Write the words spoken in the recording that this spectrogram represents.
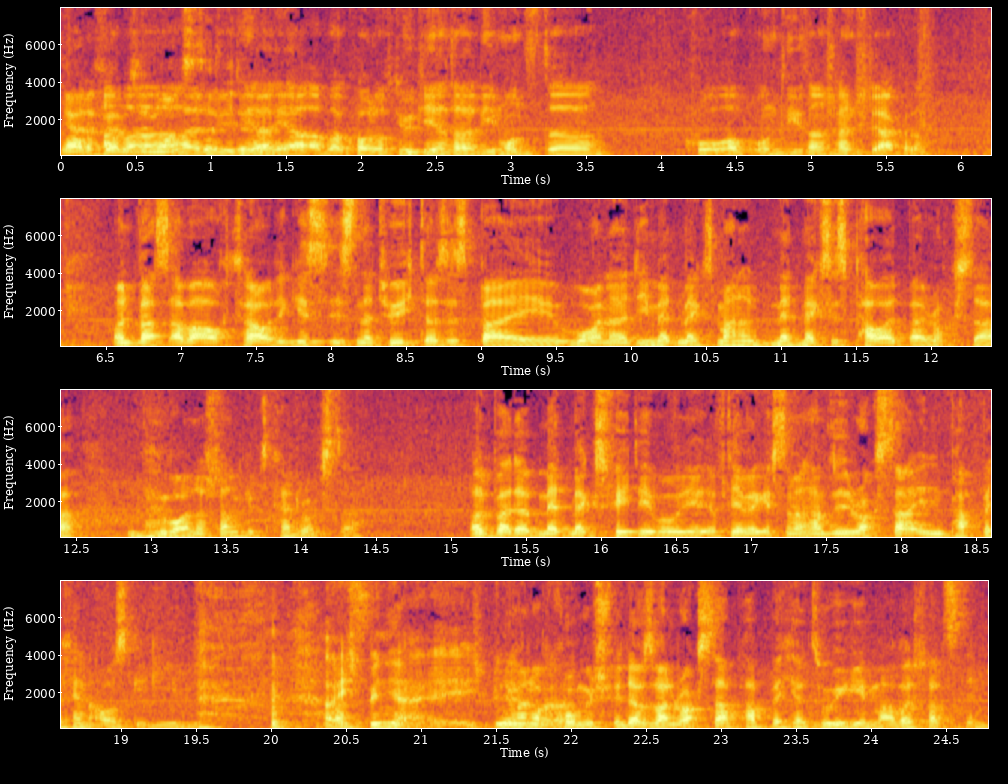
ja, dafür haben sie Monster halt, wieder. Ja, ja, aber Call of Duty hat halt die Monster-Koop und die ist anscheinend stärker. Und was aber auch traurig ist, ist natürlich, dass es bei Warner die Mad Max machen und Mad Max ist powered by Rockstar und beim Warner Stand gibt es keinen Rockstar. Und bei der Mad Max Fete, wo auf der wir gestern waren, haben sie die Rockstar in Pappbechern ausgegeben. Aber ich bin ja. Ich bin Immer ja noch über- komisch finde. Es waren Rockstar Pappbecher zugegeben, aber trotzdem.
